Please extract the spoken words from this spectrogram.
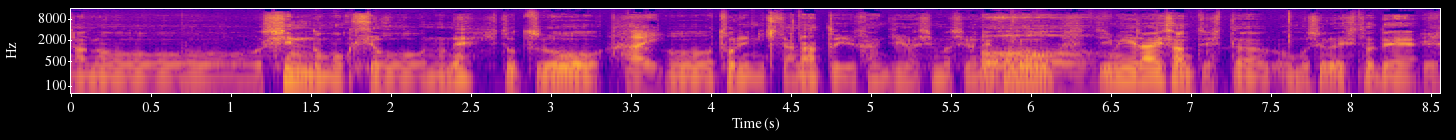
あのー真の目標のね、一つを、はい。お取りに来たなという感じがしますよね。このジミー・ライさんという人は面白い人でえ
